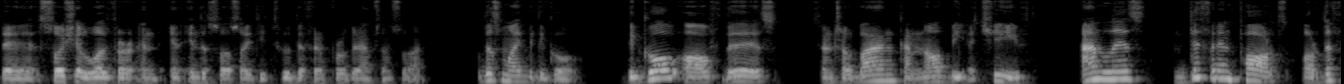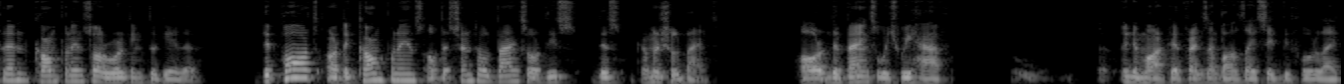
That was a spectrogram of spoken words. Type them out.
the social welfare in, in, in the society through different programs and so on. So this might be the goal. The goal of this central bank cannot be achieved unless different parts or different components are working together. The parts or the components of the central banks or these these commercial banks or the banks which we have in the market, for example, as I said before, like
